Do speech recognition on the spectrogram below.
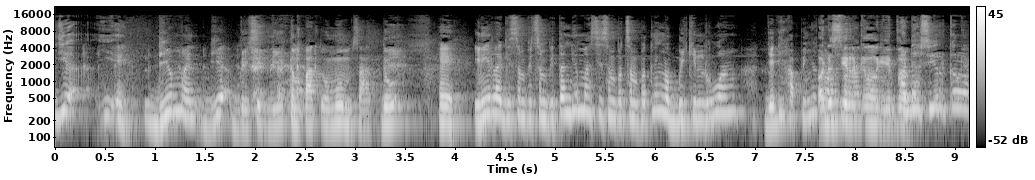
iya iya, eh dia main dia berisik di tempat umum satu Eh, ini lagi sempit-sempitan dia masih sempet-sempetnya ngebikin ruang. Jadi HP-nya Ada circle gitu? Ada circle.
